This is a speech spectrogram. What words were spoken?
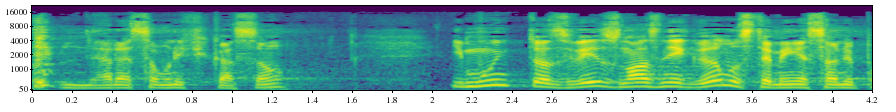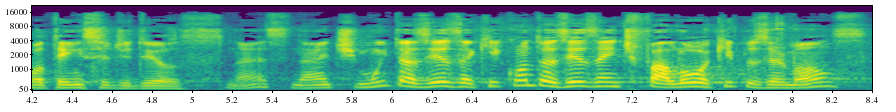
Era essa unificação. E muitas vezes nós negamos também essa onipotência de Deus. Né? A gente, muitas vezes aqui, quantas vezes a gente falou aqui para os irmãos,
